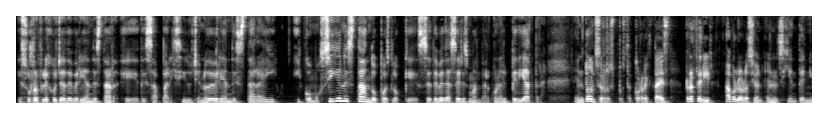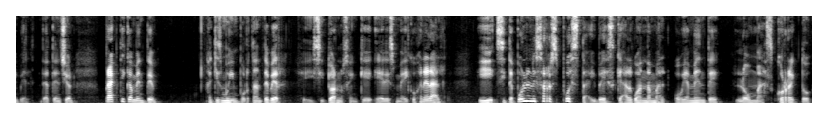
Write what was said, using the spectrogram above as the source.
esos reflejos ya deberían de estar eh, desaparecidos, ya no deberían de estar ahí y como siguen estando, pues lo que se debe de hacer es mandar con el pediatra. Entonces, respuesta correcta es referir a valoración en el siguiente nivel de atención. Prácticamente, aquí es muy importante ver y situarnos en que eres médico general y si te ponen esa respuesta y ves que algo anda mal, obviamente lo más correcto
